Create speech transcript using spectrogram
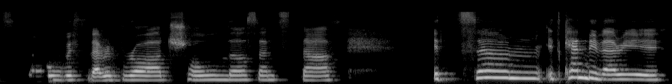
So with very broad shoulders and stuff. It's um it can be very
